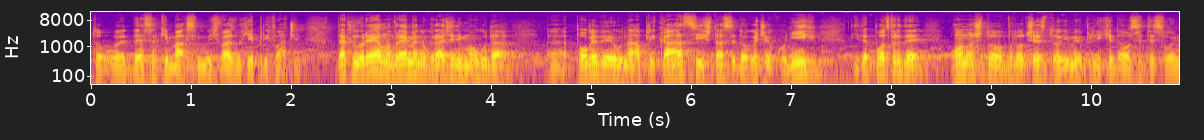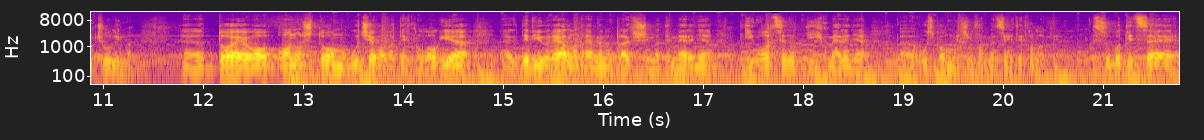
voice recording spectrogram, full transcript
to je Desanke Maksimović vazduh je prihvatljiv. Dakle, u realnom vremenu građani mogu da pogledaju na aplikaciji šta se događa oko njih i da potvrde ono što vrlo često imaju prilike da osete svojim čulima. E, to je ono što omogućava ova tehnologija, e, gde vi u realnom vremenu praktično imate merenja i ocenu tih merenja e, uz pomoć informacijne tehnologije. Subotica je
